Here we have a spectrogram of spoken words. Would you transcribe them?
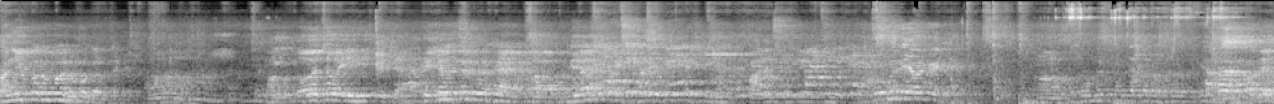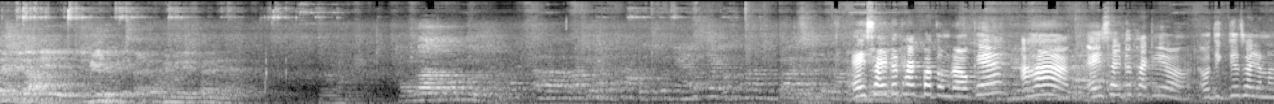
পানীয় গরম হয় রুমো হ্যাঁ এই সাইডে থাকবা তোমরা ওকে আহা, এই সাইডে থাকিও, ওদিক দিয়ে যাইও না।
